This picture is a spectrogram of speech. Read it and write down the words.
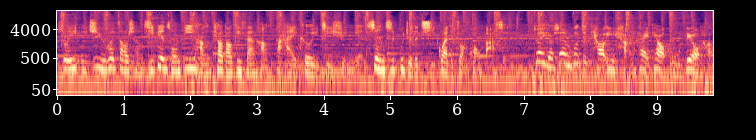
所以以至于会造成，即便从第一行跳到第三行，他还可以继续念，甚至不觉得奇怪的状况发生。对，有些人不止跳一行，他也跳五六行，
